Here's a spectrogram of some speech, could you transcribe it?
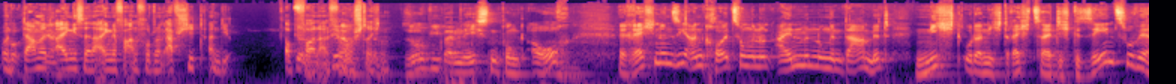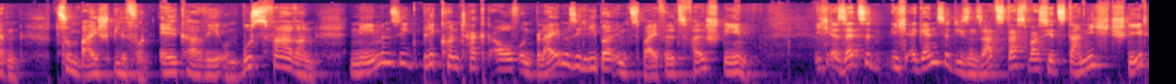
und damit eigentlich seine eigene Verantwortung abschiebt an die Opfer in Anführungsstrichen. So wie beim nächsten Punkt auch. Rechnen Sie an Kreuzungen und Einmündungen damit, nicht oder nicht rechtzeitig gesehen zu werden, zum Beispiel von Lkw- und Busfahrern. Nehmen Sie Blickkontakt auf und bleiben Sie lieber im Zweifelsfall stehen. Ich, ersetze, ich ergänze diesen Satz, das, was jetzt da nicht steht.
